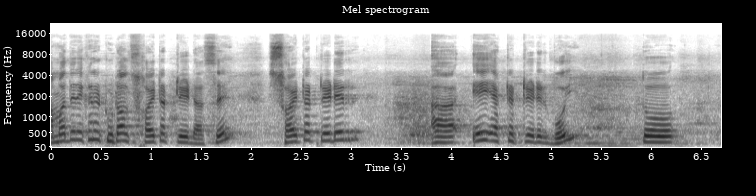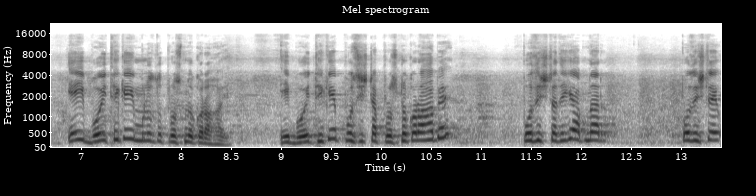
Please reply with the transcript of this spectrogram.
আমাদের এখানে টোটাল ছয়টা ট্রেড আছে। ছয়টা ট্রেডের এই একটা ট্রেডের বই। তো এই বই থেকেই মূলত প্রশ্ন করা হয়। এই বই থেকে পঁচিশটা প্রশ্ন করা হবে। পঁচিশটা থেকে আপনার পঁচিশটায়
